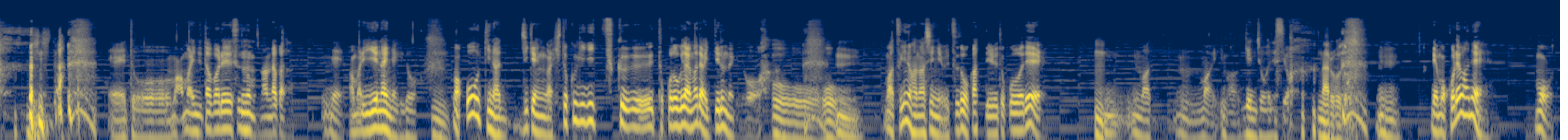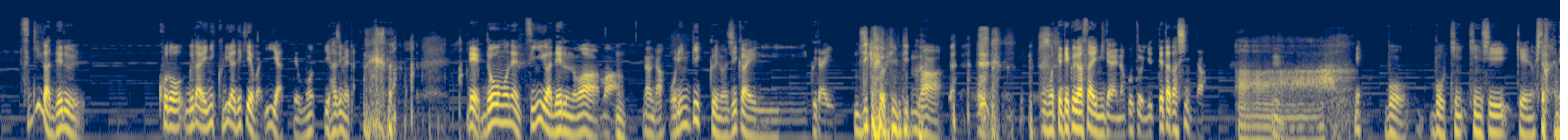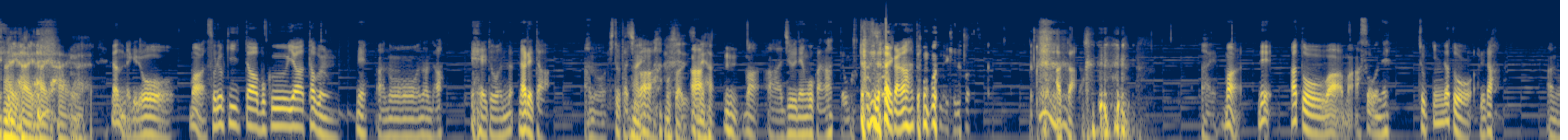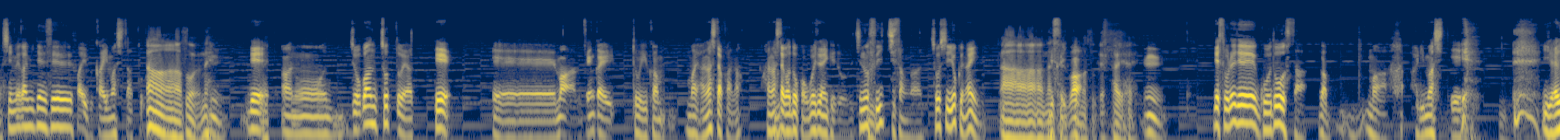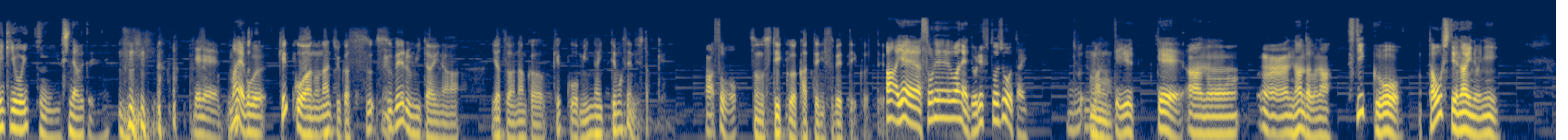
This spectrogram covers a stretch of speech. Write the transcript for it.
えっと、まあ、あんまりネタバレするのもなんだから、ね、あんまり言えないんだけど、うん。まあ、大きな事件が一区切りつくところぐらいまでは行ってるんだけど、おーおーうん。まあ、次の話に移ろうかっていうところで、う。うんん、まあ、うん、まあ、今、現状ですよ。なるほど。うん。でもこれはね、もう、次が出る頃ぐらいにクリアできればいいやって思い始めた。で、どうもね、次が出るのは、まあ、うんなんだ、オリンピックの次回ぐらい、次回オリンピック。まあ、お思っててくださいみたいなことを言ってたらしいんだ。あ某、某禁禁止系の人がね。あ。はいはいはいはいはい。なんだけど、まあ、それを聞いた僕や多分、ね、あのーなんだ、えっ、と、な慣れた、あの、人たちは、はい。モサですね。うん、まああ、10年後かなって思ったんじゃないかなと思うんだけど。あった。はい。まあ、で、あとは、まあ、そうね、直近だと、あれだ、あの、新女神転生5買いましたと。ああ、そうだね。うん。はでい、あのー序盤ちょっとやって、えー、まあ、前回というか、前話したかな？話したかどうか覚えてないけど、うちのスイッチさんが調子良くない。ああ、なんか言ってますね。はいはい。うん。で、それで誤動作が、まあ、ありまして、やる気を一気に失うというね。でね、前僕、結構あの、なんちゅうか、す、滑るみたいなやつはなんか結構みんな言ってませんでしたっけ？あ、そう？そのスティックが勝手に滑っていくって。あ、いやいや、それはね、ドリフト状態、どまあ、うん。って言って、あの、うーん、なんだろうな、スティックを倒してないのに、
